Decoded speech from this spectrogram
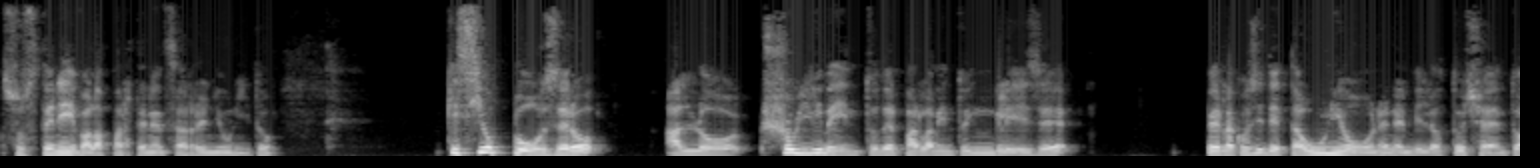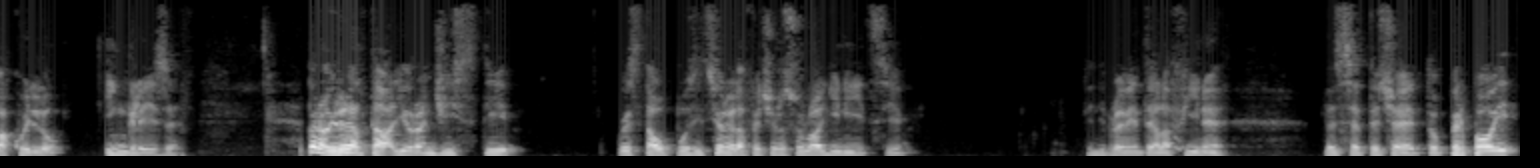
sosteneva l'appartenenza al Regno Unito, che si opposero allo scioglimento del Parlamento inglese per la cosiddetta Unione nel 1800 a quello inglese. Però in realtà gli orangisti questa opposizione la fecero solo agli inizi, quindi probabilmente alla fine del Settecento, per poi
